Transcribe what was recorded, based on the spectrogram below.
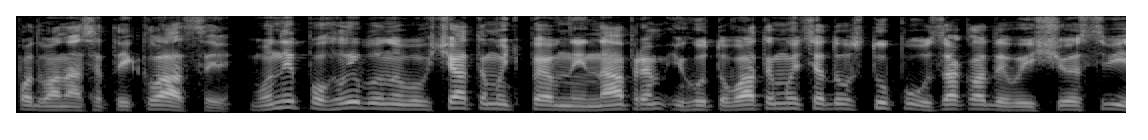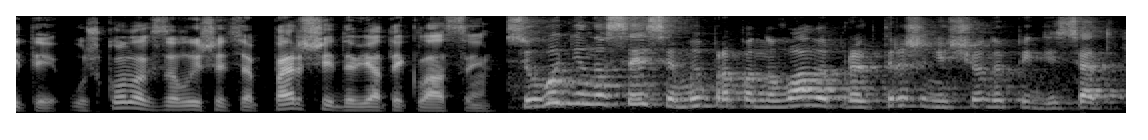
по 12 класи. Вони поглиблено вивчатимуть певний напрям і готуватимуться до вступу у заклади вищої освіти. У школах залишаться перший 9 класи. Сьогодні на сесії ми пропонували проект рішення щодо 50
